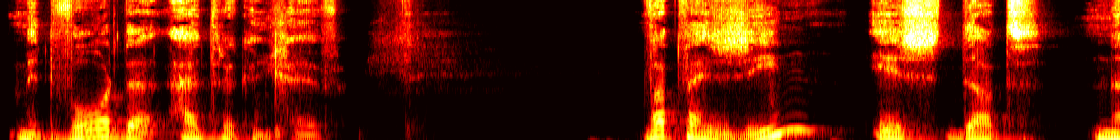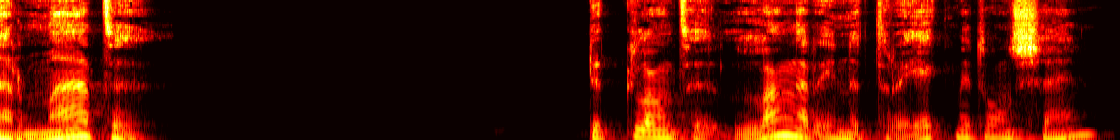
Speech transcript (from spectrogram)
met woorden uitdrukking geven. Wat wij zien is dat naarmate de klanten langer in het traject met ons zijn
